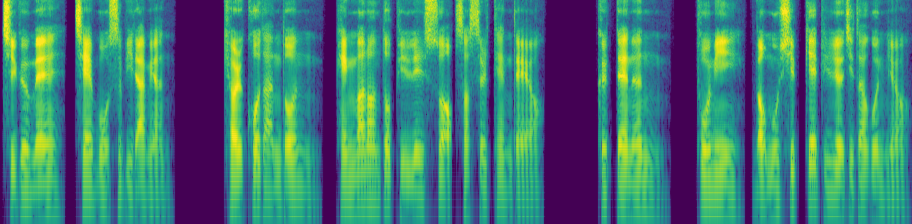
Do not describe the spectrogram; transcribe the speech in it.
지금의 제 모습이라면 결코 단돈 100만원도 빌릴 수 없었을 텐데요. 그때는 돈이 너무 쉽게 빌려지더군요.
